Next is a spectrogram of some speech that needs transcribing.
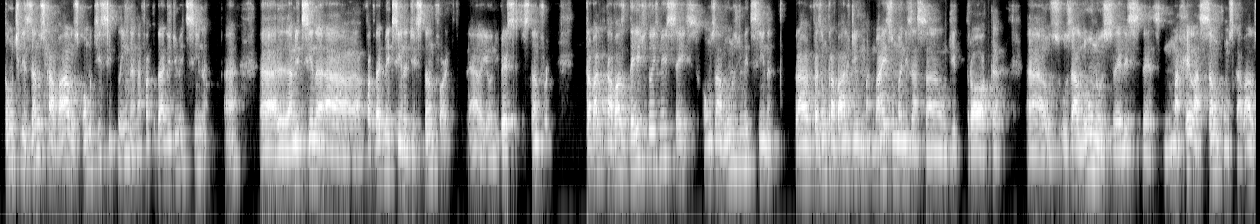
estão utilizando os cavalos como disciplina na faculdade de medicina. A medicina, a Faculdade de Medicina de Stanford, né, e a Universidade de Stanford, trabalha com cavalos desde 2006, com os alunos de medicina, para fazer um trabalho de mais humanização, de troca. Uh, os, os, alunos, eles, numa relação com os cavalos,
